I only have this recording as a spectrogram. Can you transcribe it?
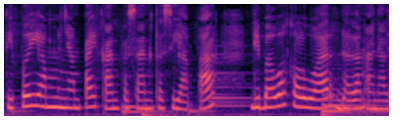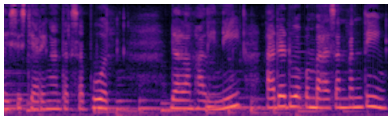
Tipe yang menyampaikan pesan ke siapa dibawa keluar dalam analisis jaringan tersebut. Dalam hal ini, ada dua pembahasan penting,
